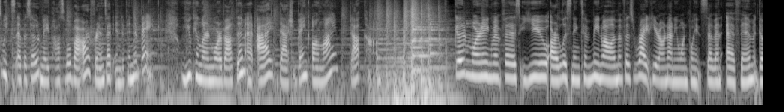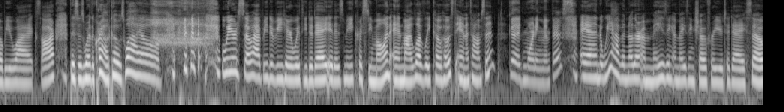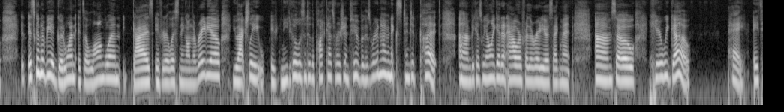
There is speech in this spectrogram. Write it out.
This week's episode made possible by our friends at Independent Bank. You can learn more about them at i-bankonline.com. Good morning, Memphis. You are listening to Meanwhile in Memphis right here on 91.7 FM WYXR. This is where the crowd goes wild. we are so happy to be here with you today. It is me, Christy Mullen, and my lovely co host, Anna Thompson. Good morning, Memphis. And we have another amazing, amazing show for you today. So it's going to be a good one. It's a long one. Guys, if you're listening on the radio, you actually need to go listen to the podcast version too, because we're going to have an extended cut um, because we only get an hour for the radio segment. Um, so here we go. Hey, AT,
